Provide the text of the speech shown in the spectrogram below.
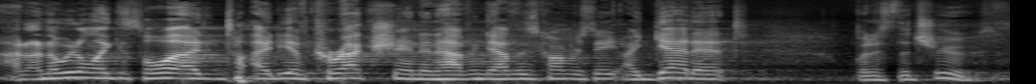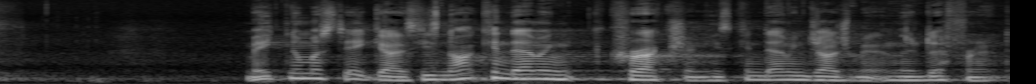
I know we don't like this whole idea of correction and having to have this conversation. I get it, but it's the truth. Make no mistake, guys. He's not condemning correction, he's condemning judgment, and they're different.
